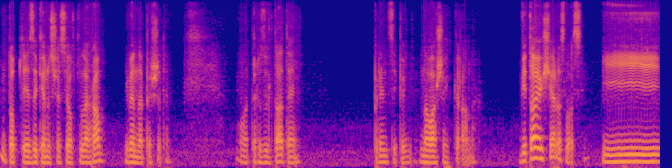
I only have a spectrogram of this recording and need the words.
Ну, тобто я закину зараз його в Телеграм, і ви напишете. От результати, в принципі, на ваших екранах. Вітаю ще раз вас. І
